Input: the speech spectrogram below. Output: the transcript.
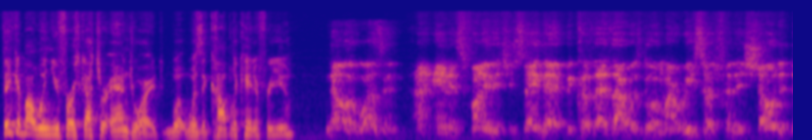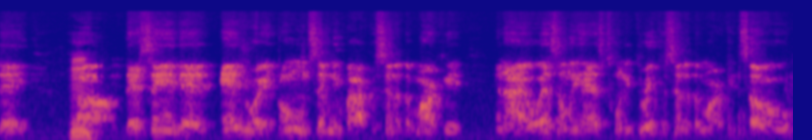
Think about when you first got your Android. What, was it complicated for you? No, it wasn't. And it's funny that you say that because as I was doing my research for this show today, mm. uh, they're saying that Android owns 75% of the market and iOS only has 23% of the market. So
